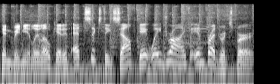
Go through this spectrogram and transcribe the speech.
Conveniently located at 60 South Gateway Drive in Fredericksburg.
